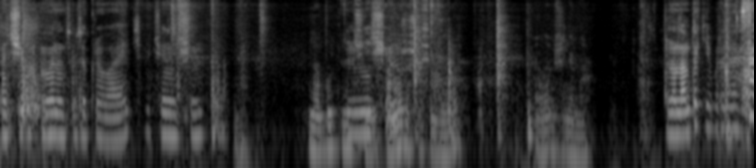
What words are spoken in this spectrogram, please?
А чи воно тут закривається? Чи нічим? Мабуть, нічим. Нічим. А може щось і було, але вже нема. Ну нам такі принесли.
